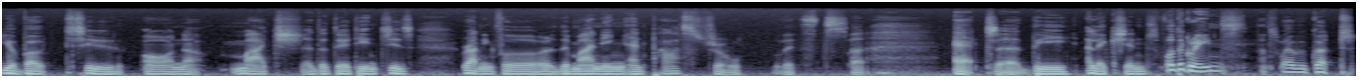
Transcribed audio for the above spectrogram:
your vote too on uh, March the 13th. She's running for the mining and pastoral lists uh, at uh, the elections for the Greens. That's why we've got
